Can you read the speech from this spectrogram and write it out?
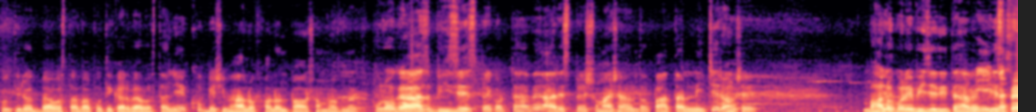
প্রতিরোধ ব্যবস্থা বা প্রতিকার ব্যবস্থা নিয়ে খুব বেশি ভালো ফলন পাওয়া সম্ভব নয়। পুরো গাছ ভিজে স্প্রে করতে হবে আর স্প্রের সময় সাধারণত পাতার নিচের অংশে ভালো করে ভিজে দিতে হবে। স্প্রে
